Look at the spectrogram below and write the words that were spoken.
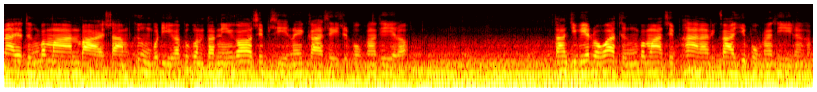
น่าจะจะถึงประมาณบ่ายสามครึ่งพอดีครับทุกคนตอนนี้ก็สิบสี่นาฬิกาสี่สิบหกนาทีแล้ว ตาม GPS บอกว่าถึงประมาณสิบห้านาฬิกายี่สิบหกนาทีนะครับ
